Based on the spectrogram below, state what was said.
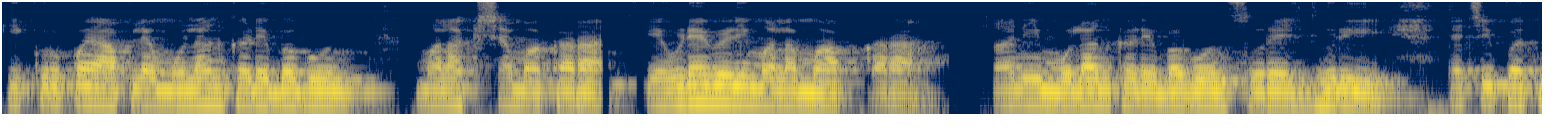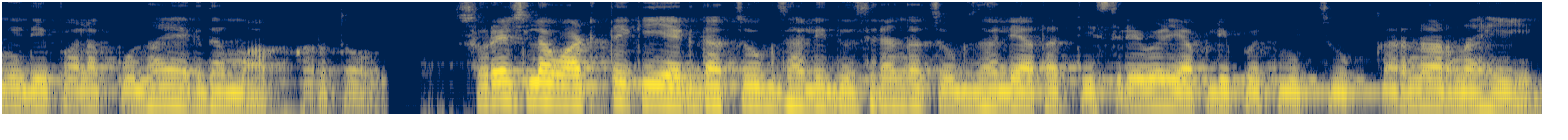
की कृपया आपल्या मुलांकडे बघून मला क्षमा करा. एवढ्या वेळी मला माफ करा. आणि मुलांकडे बघून सुरेश धुरी त्याची पत्नी दीपाला पुन्हा एकदा माफ करतो. सुरेशला वाटते की एकदा चूक झाली दुसऱ्यांदा चूक झाली आता तिसरी वेळी आपली पत्नी चूक करणार नाही.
